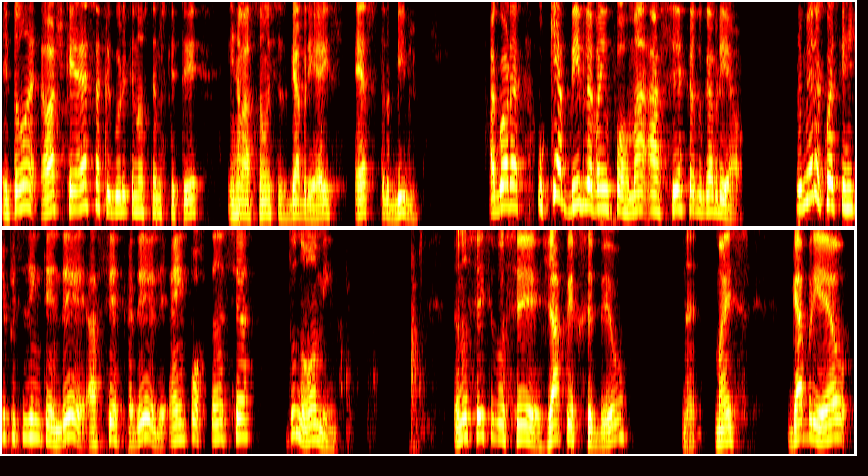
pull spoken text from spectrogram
Então, eu acho que é essa figura que nós temos que ter em relação a esses Gabriéis extra-bíblicos. Agora, o que a Bíblia vai informar acerca do Gabriel? Primeira coisa que a gente precisa entender acerca dele é a importância do nome. Eu não sei se você já percebeu, né? mas Gabriel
